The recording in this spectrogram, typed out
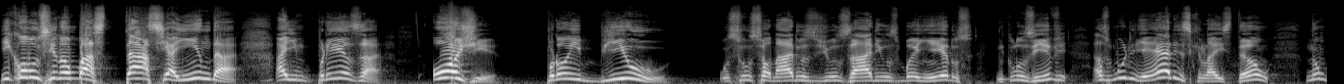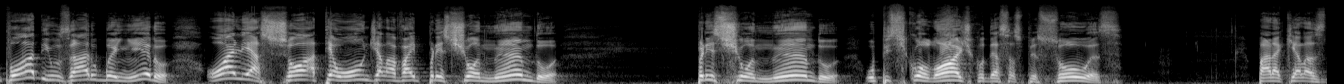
E como se não bastasse ainda, a empresa hoje proibiu os funcionários de usarem os banheiros, inclusive as mulheres que lá estão não podem usar o banheiro. Olha só até onde ela vai pressionando pressionando o psicológico dessas pessoas para que elas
